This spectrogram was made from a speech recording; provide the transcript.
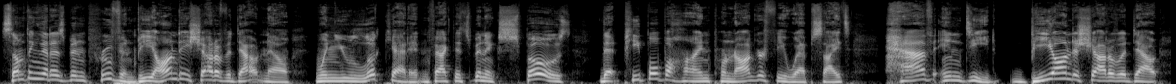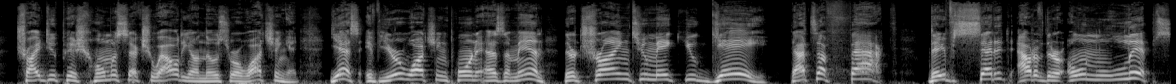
something that has been proven beyond a shadow of a doubt now, when you look at it, in fact, it's been exposed that people behind pornography websites have indeed, beyond a shadow of a doubt, tried to push homosexuality on those who are watching it. Yes, if you're watching porn as a man, they're trying to make you gay. That's a fact. They've said it out of their own lips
